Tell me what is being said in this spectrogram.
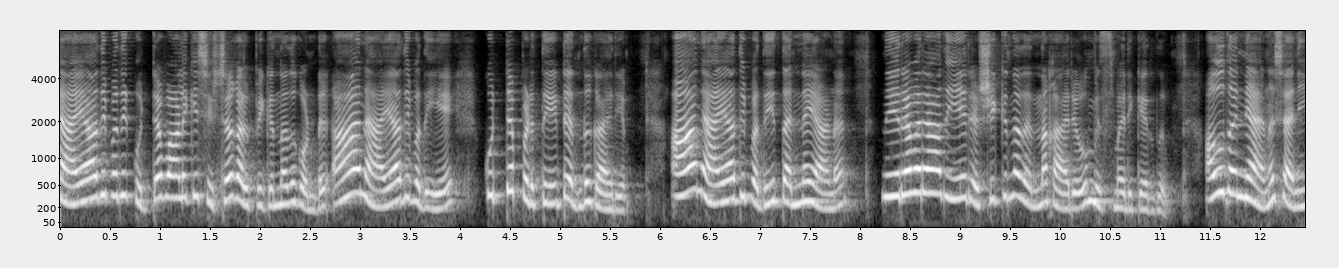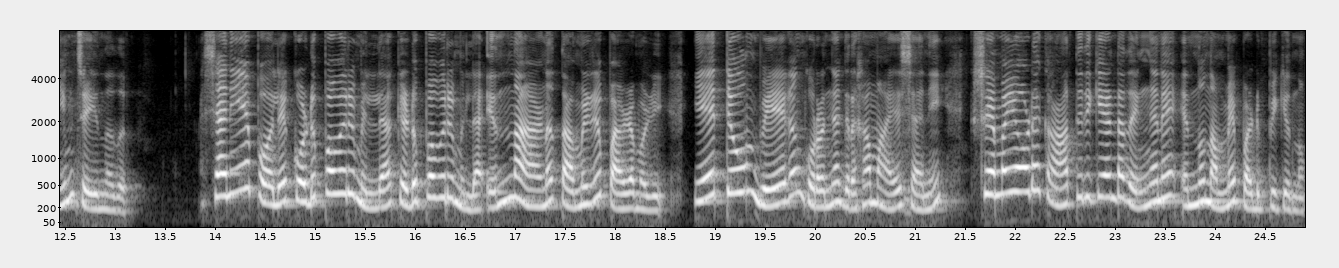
ന്യായാധിപതി കുറ്റവാളിക്ക് ശിക്ഷ കൽപ്പിക്കുന്നത് കൊണ്ട് ആ ന്യായാധിപതിയെ കുറ്റപ്പെടുത്തിയിട്ട് എന്ത് കാര്യം? ആ ന്യായാധിപതി തന്നെയാണ് നിരപരാധിയെ രക്ഷിക്കുന്നതെന്ന കാര്യവും വിസ്മരിക്കരുത്. അതുതന്നെയാണ് ശനിയും ചെയ്യുന്നത്. ശനിയെപ്പോലെ കൊടുപ്പവരുമില്ല കെടുപ്പവരുമില്ല എന്നാണ് തമിഴ് പഴമൊഴി. ഏറ്റവും വേഗം കുറഞ്ഞ ഗ്രഹമായ ശനി ക്ഷമയോടെ കാത്തിരിക്കേണ്ടതെങ്ങനെ എന്നു നമ്മെ പഠിപ്പിക്കുന്നു.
